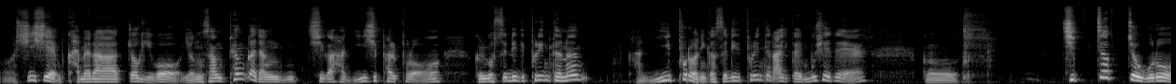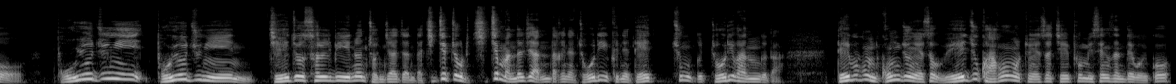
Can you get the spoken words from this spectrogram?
어, CCM 카메라 쪽이고 영상 평가 장치가 한 28% 그리고 3D 프린터는 한 2%니까 3D 프린터는 아직까지 무시해야 돼. 그 직접적으로 보유 중이 보유 중인 제조 설비는 존재하지 않는다. 직접적으로 직접 만들지 않는다. 그냥 조립 그냥 대충 그 조립하는 거다. 대부분 공정에서 외주 가공을 통해서 제품이 생산되고 있고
